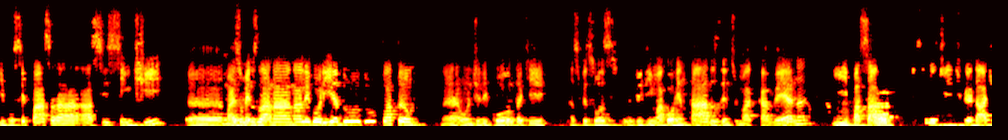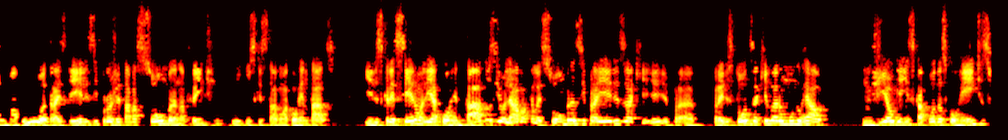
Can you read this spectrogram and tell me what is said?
e você passa a, a se sentir uh, mais ou menos lá na, na alegoria do, do, Platão, né, onde ele conta que as pessoas viviam acorrentadas dentro de uma caverna e passavam de, de verdade numa rua atrás deles e projetava sombra na frente do, dos que estavam acorrentados. E eles cresceram ali acorrentados e olhavam aquelas sombras e para eles para eles todos aquilo era o mundo real. Um dia alguém escapou das correntes,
